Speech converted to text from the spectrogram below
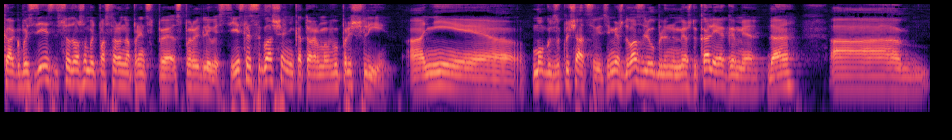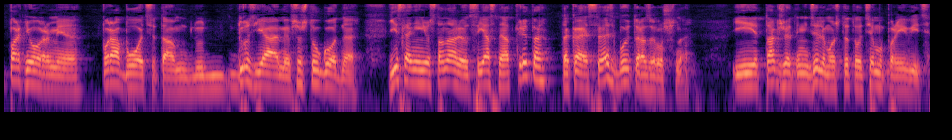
как бы здесь все должно быть построено на принципе справедливости. Если соглашения, к которым вы пришли, они могут заключаться ведь между возлюбленными, между коллегами, да, а, партнерами, по работе, там, друзьями, все что угодно. Если они не устанавливаются ясно и открыто, такая связь будет разрушена. И также эта неделя может эту тему проявить.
